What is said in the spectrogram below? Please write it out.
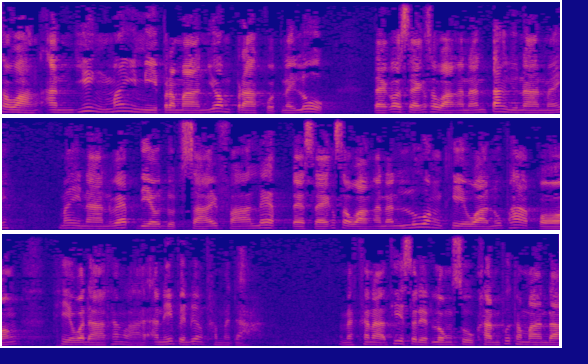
สว่างอันยิ่งไม่มีประมาณย่อมปรากฏในโลก แต่ก็แสงสว่างอันนั้นตั้งอยู่นานไหม ไม่นานแวบเดียวดุดสายฟ้าแลบ แต่แสงสว่างอันนั้นล่วงเทวานุภาพของเทวดาทั้งหลาย อันนี้เป็นเรื่องธรรมดา นะขณะที่เสด็จลงสู่คันพุทธมารดา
